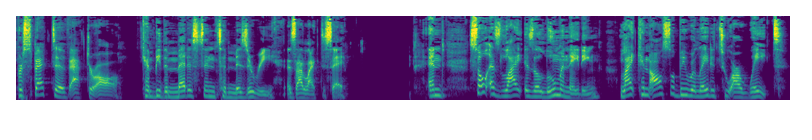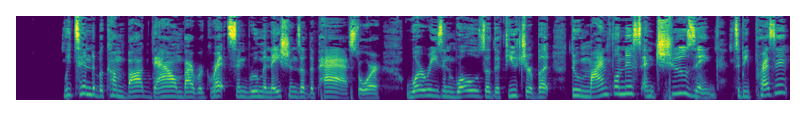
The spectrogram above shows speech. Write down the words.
Perspective, after all, can be the medicine to misery, as I like to say. And so, as light is illuminating, light can also be related to our weight. We tend to become bogged down by regrets and ruminations of the past or worries and woes of the future. But through mindfulness and choosing to be present,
